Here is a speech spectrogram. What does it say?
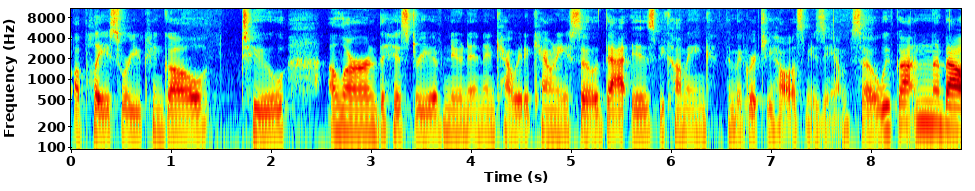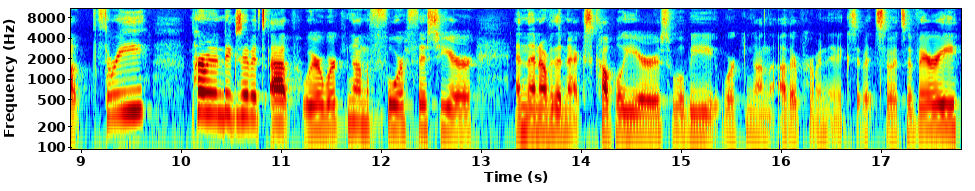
a place where you can go to uh, learn the history of Newnan and Coweta County. So that is becoming the McRitchie Hollis Museum. So we've gotten about three permanent exhibits up. We're working on the fourth this year, And then over the next couple years, we'll be working on the other permanent exhibits. So it's a very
